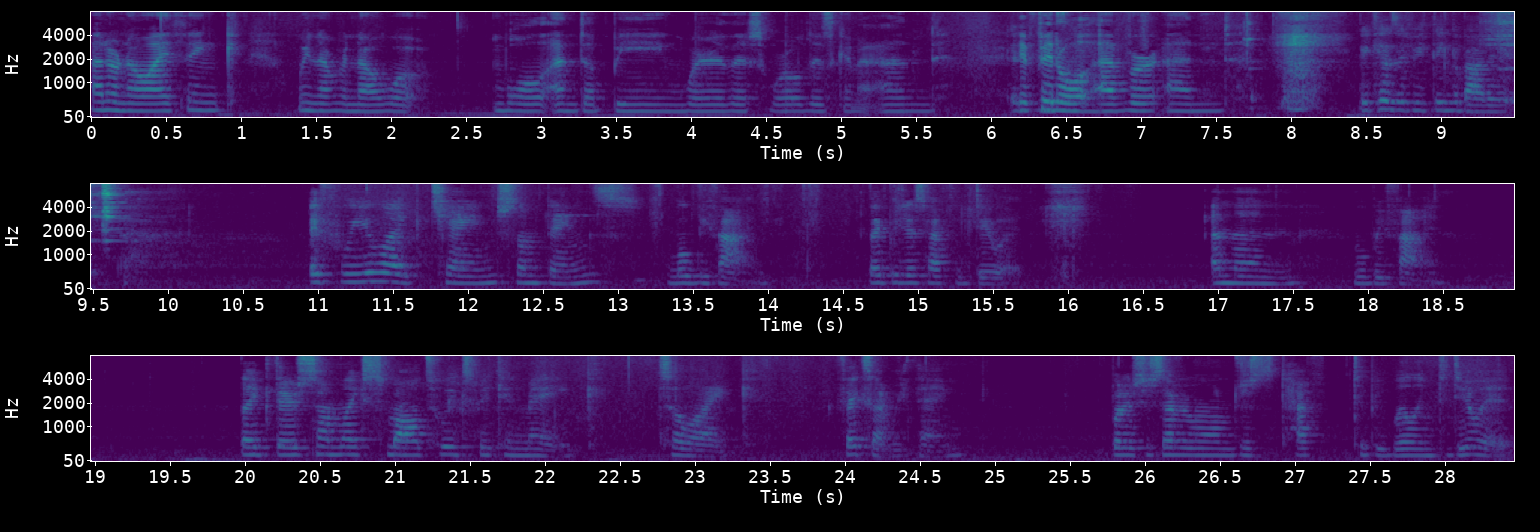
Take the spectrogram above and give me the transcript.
I don't know. I think we never know what will end up being where this world is gonna end. It's if it'll ever end. Because if you think about it, if we like change some things, we'll be fine. Like we just have to do it. And then we'll be fine. Like there's some like small tweaks we can make to like fix everything. But it's just everyone will just have to be willing to do it.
